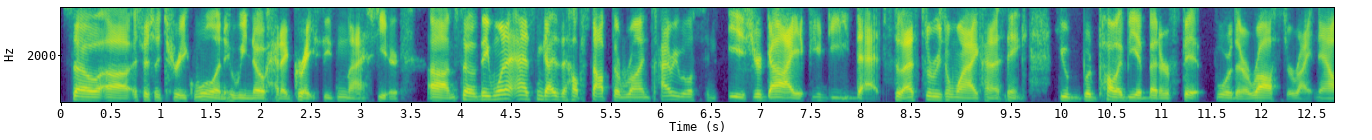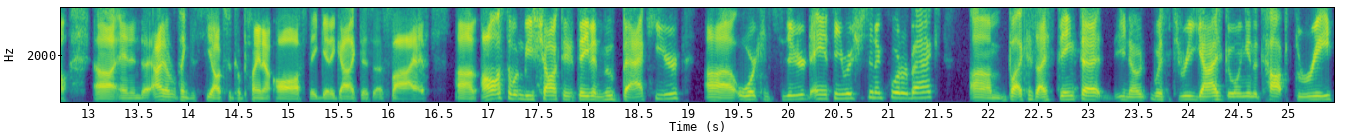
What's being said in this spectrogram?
So, uh, especially Tariq Woolen, who we know had a great season last year. Um, so, they want to add some guys to help stop the run. Tyree Wilson is your guy if you need that. So, that's the reason why I kind of think he would probably be a better fit for their roster right now. Uh, and I don't think the Seahawks would complain at all if they get a guy like this at five. Um, I also wouldn't be shocked if they even moved back here uh, or considered Anthony Richardson a quarterback. Um, but because I think that, you know, with three guys going in the top three,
